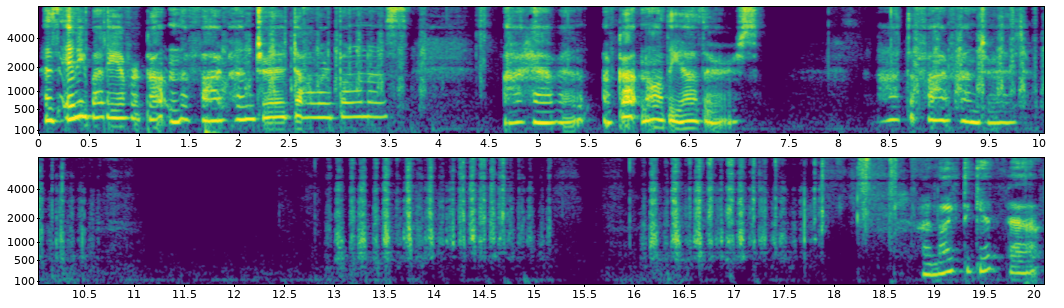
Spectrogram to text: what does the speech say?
Has anybody ever gotten the $500 bonus? I haven't. I've gotten all the others. Not the 500. I'd like to get that.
